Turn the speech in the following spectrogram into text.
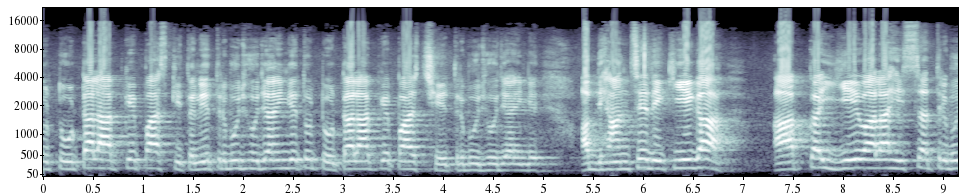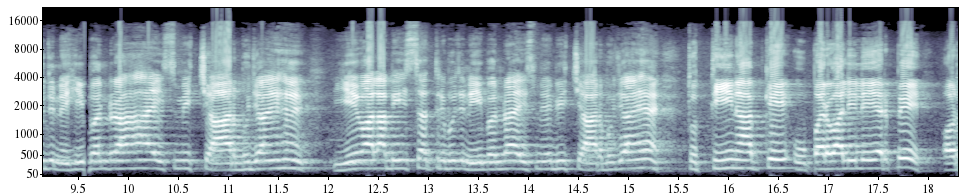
तो टोटल आपके पास कितने त्रिभुज हो जाएँगे? तो टोटल आपके पास छह त्रिभुज हो जाएँगे। अब ध्यान से देखिएगा, आपका ये वाला हिस्सा त्रिभुज नहीं बन रहा है, इसमें चार भुजाएँ हैं। ये वाला भी हिस्सा त्रिभुज नहीं बन रहा है, इसमें भी चार भुजाएँ हैं। तो तीन आपके ऊपर वाली लेयर पे और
